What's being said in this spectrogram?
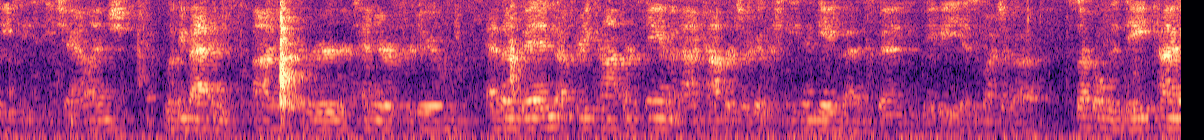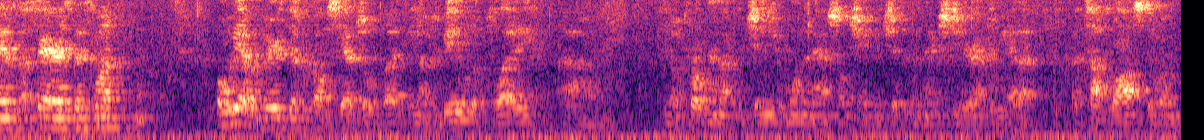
ACC Challenge. Looking back on your career, your tenure at Purdue, has there been a pre-conference game, a non-conference regular season game that has been maybe as much of a circle the date kind of affair as this one? Well, we have a very difficult schedule, but, you know, to be able to play, um, you know, a program like Virginia who won the national championship the next year after we had a, a tough loss to them,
